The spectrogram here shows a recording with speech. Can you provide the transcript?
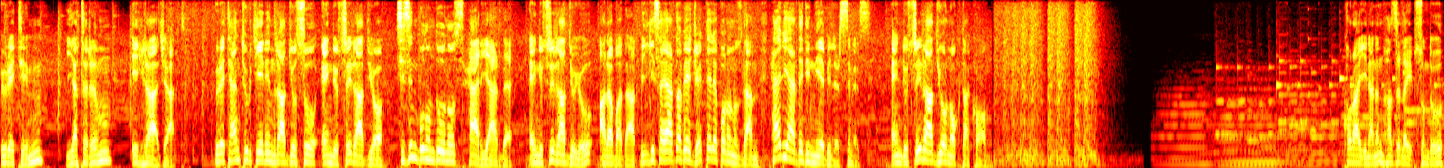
Üretim, yatırım, ihracat. Üreten Türkiye'nin radyosu Endüstri Radyo sizin bulunduğunuz her yerde. Endüstri Radyo'yu arabada, bilgisayarda ve cep telefonunuzdan her yerde dinleyebilirsiniz. Endüstri Radyo.com Koray İnan'ın hazırlayıp sunduğu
